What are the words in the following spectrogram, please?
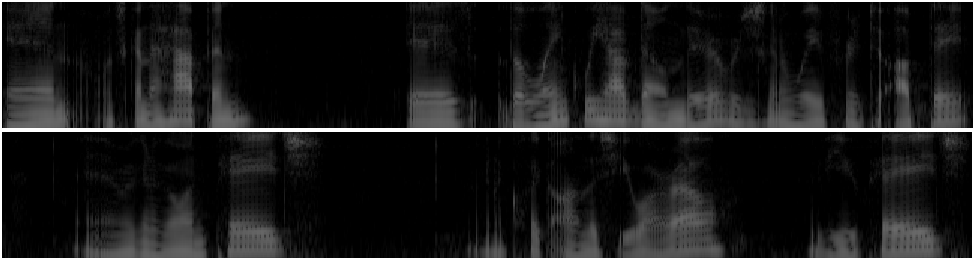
and what's gonna happen is the link we have down there, we're just gonna wait for it to update, and we're gonna go on page, we're gonna click on this URL, view page,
